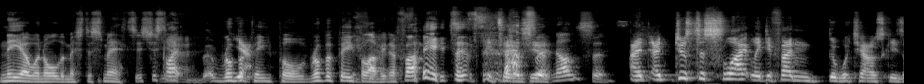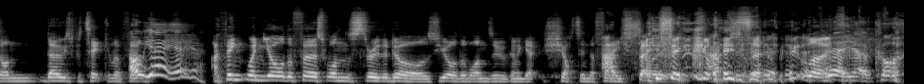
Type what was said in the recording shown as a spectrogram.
Neo and all the Mister Smiths. It's just like rubber Yeah. people, rubber people having a fight. It's It is, absolute yeah. nonsense. I, I, just to slightly defend the Wachowskis on those particular films. Oh yeah, yeah, yeah. I think when you're the first ones through the doors, you're the ones who are going to get shot in the face, Absolutely. basically. So, like, Yeah, yeah, of course.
